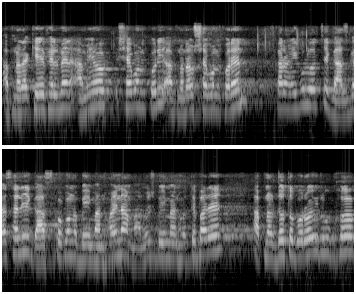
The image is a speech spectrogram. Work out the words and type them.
আপনারা খেয়ে ফেলবেন। আমিও সেবন করি, আপনারাও সেবন করেন। কারণ এগুলো হচ্ছে গাছগাছালি, গাছ কখনো বেইমান হয় না, মানুষ বেইমান হতে পারে। আপনার যত বড়ই রোগ হোক,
